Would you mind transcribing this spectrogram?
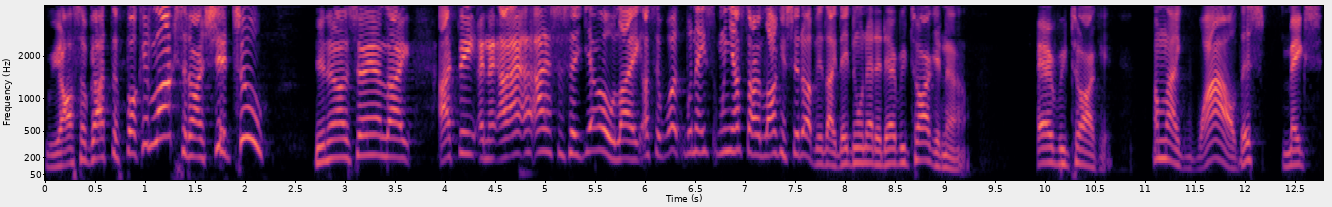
We also got the fucking locks at our shit too. You know what I'm saying? Like, I think, and I, I, I used to say, yo, like, I said, what when they when y'all start locking shit up? It's like they doing that at every Target now. Every Target. I'm like, wow, this makes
